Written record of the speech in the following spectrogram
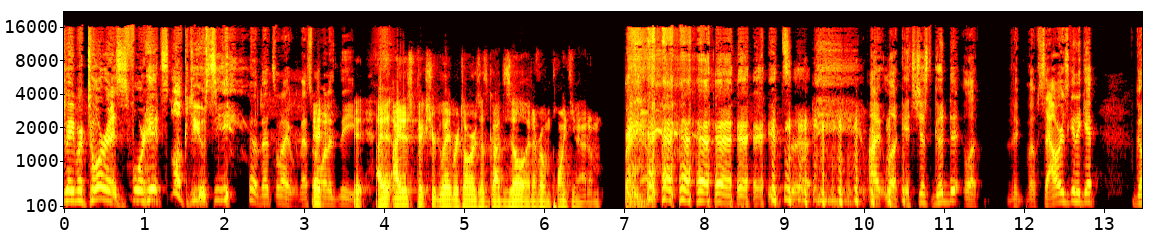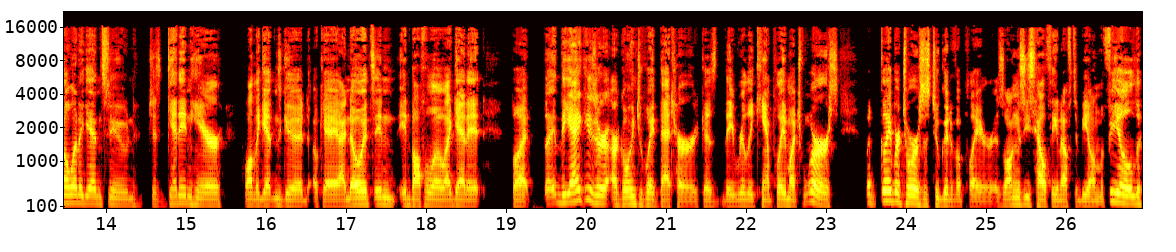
Gleyber Torres four hits. Look, do you see? that's what I that's what I want to see. I, I just picture Gleyber Torres as Godzilla and everyone pointing at him right now. it's uh, I, look, it's just good to look. The, the sour's gonna get going again soon. Just get in here while the getting's good. Okay, I know it's in in Buffalo. I get it, but the the Yankees are, are going to play better because they really can't play much worse. But Gleyber Torres is too good of a player. As long as he's healthy enough to be on the field,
